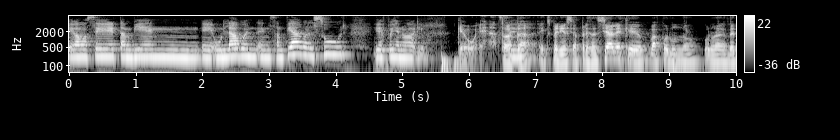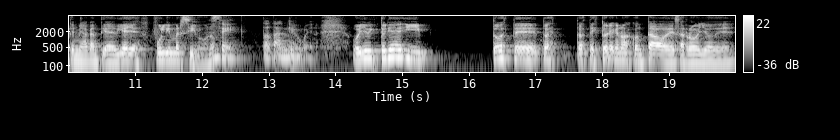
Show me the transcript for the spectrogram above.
eh, vamos a hacer también eh, un lago en, en Santiago, en el sur, y después ya nos abrimos. Qué buena. Todas sí. estas experiencias presenciales que vas por uno, por una determinada cantidad de días y es full inmersivo, ¿no? Sí, totalmente. Qué bueno. Oye, Victoria, y todo este, toda, toda esta historia que nos has contado de desarrollo, de,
